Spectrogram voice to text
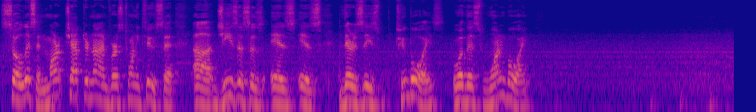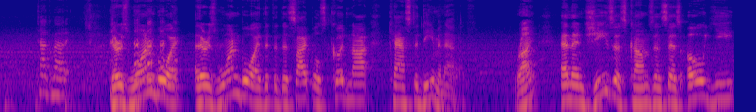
So listen, Mark chapter nine, verse twenty-two said, uh, Jesus is is is there's these two boys, well, this one boy. Talk about it. There's one boy. there's one boy that the disciples could not cast a demon out of, right? And then Jesus comes and says, "O ye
